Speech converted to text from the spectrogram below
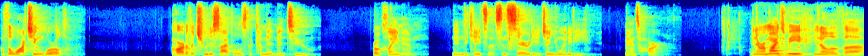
of the watching world. The heart of a true disciple is the commitment to proclaim him. It indicates a sincerity, a genuinity man's heart. And it reminds me, you know, of uh,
